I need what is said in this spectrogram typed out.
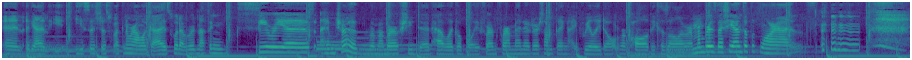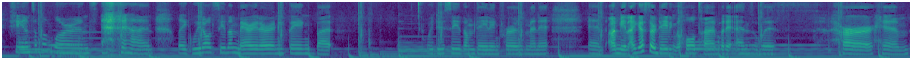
And again, Issa's just fucking around with guys, whatever, nothing serious. I'm trying to remember if she did have like a boyfriend for a minute or something. I really don't recall because all I remember is that she ends up with Lawrence. she ends up with Lawrence, and like we don't see them married or anything, but we do see them dating for a minute. And I mean, I guess they're dating the whole time, but it ends with her, him,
